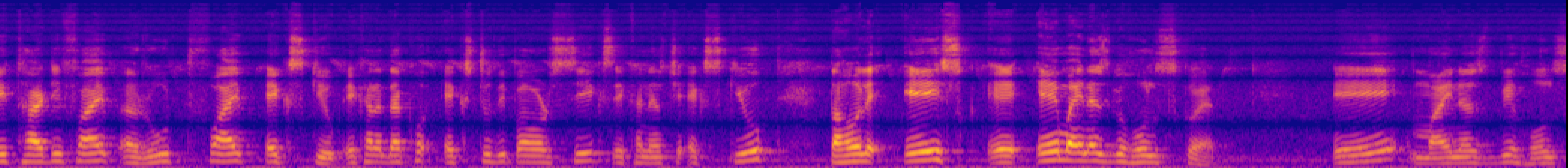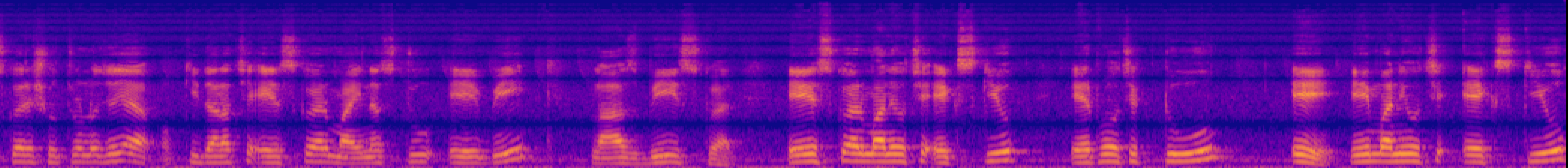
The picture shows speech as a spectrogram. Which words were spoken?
এই thirty five root five x cube এখানে দেখো x to the power six এখানে হচ্ছে এক্স কিউব তাহলে a a minus b whole square a minus b whole স্কোয়ারের সূত্র অনুযায়ী কী দাঁড়াচ্ছে? A square minus two a b plus b square a square মানে হচ্ছে এক্স কিউব এরপর হচ্ছে টু এ এ মানে হচ্ছে এক্স কিউব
